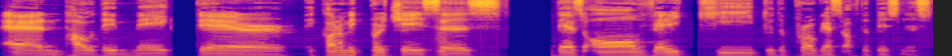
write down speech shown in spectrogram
and how they make their economic purchases. That's all very key to the progress of the business.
